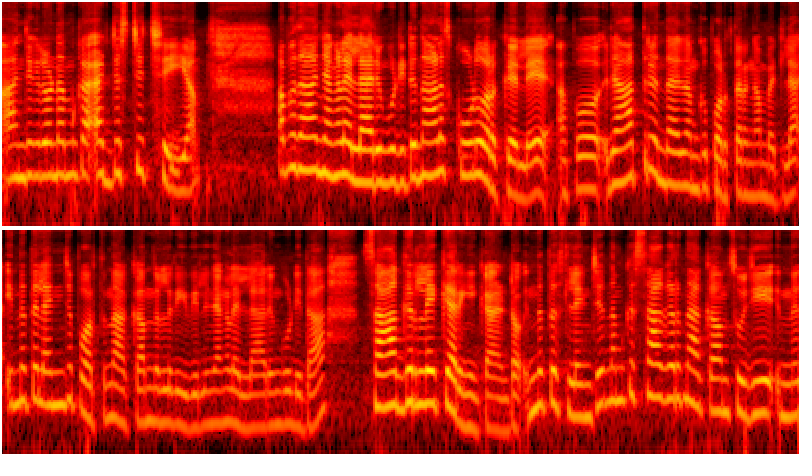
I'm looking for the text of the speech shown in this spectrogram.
അഞ്ച് കിലോ കൊണ്ട് നമുക്ക് അഡ്ജസ്റ്റ് ചെയ്യാം. അപ്പോൾ ഇതാ ഞങ്ങൾ എല്ലാവരും കൂടിയിട്ട് നാളെ സ്കൂൾ തുറക്കല്ലേ? അപ്പോൾ രാത്രി എന്തായാലും നമുക്ക് പുറത്തിറങ്ങാൻ പറ്റില്ല. ഇന്നത്തെ ലഞ്ച് പുറത്തുനിന്ന് ആക്കാം എന്നുള്ള രീതിയിൽ ഞങ്ങൾ എല്ലാവരും കൂടി ഇതാ സാഗറിലേക്ക് ഇറങ്ങിക്കാൻ കേട്ടോ. ഇന്നത്തെ ലഞ്ച് നമുക്ക് സാഗറിൽ നിന്നാക്കാം സുജി ഇന്ന്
